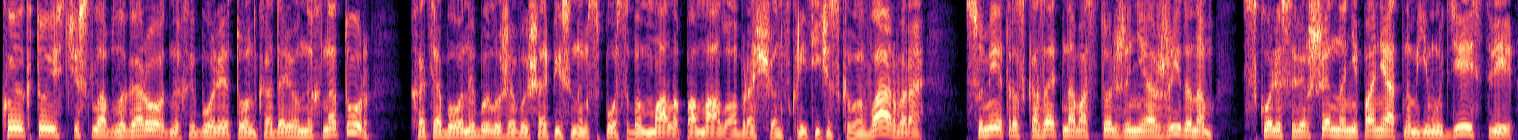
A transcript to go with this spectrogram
кое-кто из числа благородных и более тонко одаренных натур, хотя бы он и был уже вышеописанным способом мало-помалу обращен в критического варвара, сумеет рассказать нам о столь же неожиданном, сколь и совершенно непонятном ему действии,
